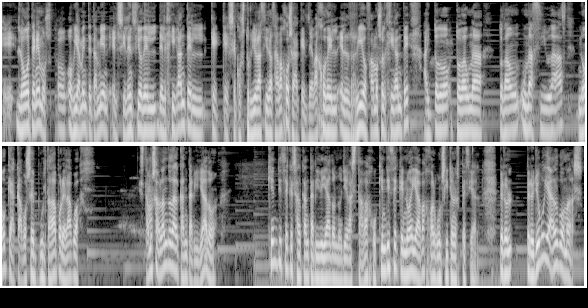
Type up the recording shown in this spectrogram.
eh, luego tenemos, obviamente, también el silencio del, gigante el, que, se construyó la ciudad abajo, o sea, que debajo del río famoso el gigante hay todo, toda, una, toda una ciudad ¿no? que acabó sepultada por el agua. Estamos hablando de alcantarillado. ¿Quién dice que ese alcantarillado no llega hasta abajo? ¿Quién dice que no hay abajo algún sitio en especial? Pero, pero yo voy a algo más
